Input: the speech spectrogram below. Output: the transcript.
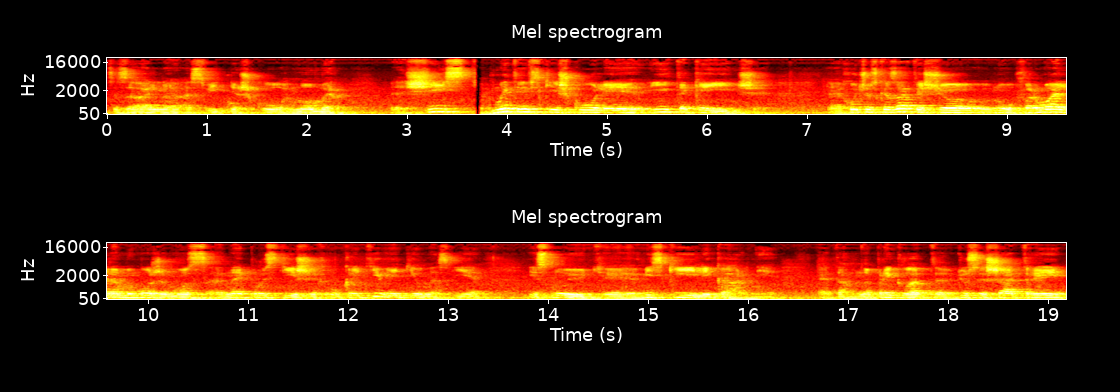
це загальноосвітня школа номер 6 в Дмитрівській школі і таке інше. Е, Хочу сказати, що ну, формально ми можемо з найпростіших укриттів, які у нас є, існують е, в міській лікарні, е, там, наприклад, в ДЮСШ 3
